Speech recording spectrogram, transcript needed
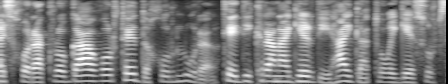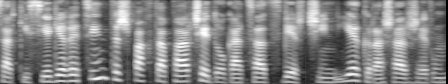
այս խորակրով գաղորդե դխուր լուրը թե դիկրանագերդի հայ գաթողիկե Սուրբ Սարգիս եկեղեցին տշպախտապար չդոգացած վերջին երկրաշարժերուն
